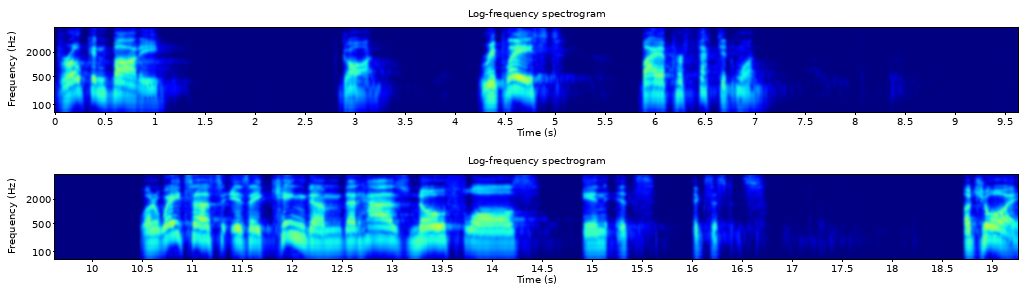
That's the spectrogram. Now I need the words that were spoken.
broken body gone, replaced by a perfected one. What awaits us is a kingdom that has no flaws in its existence. A joy,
